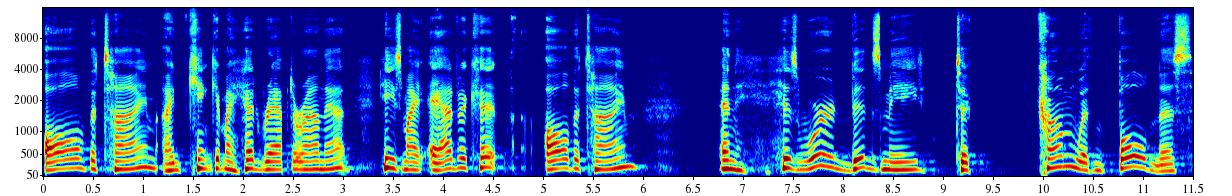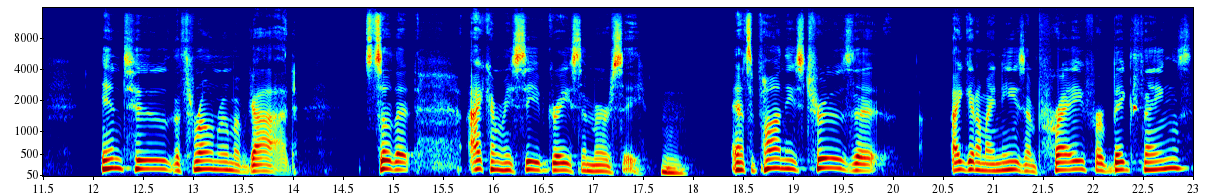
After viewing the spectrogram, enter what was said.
all the time. I can't get my head wrapped around that. He's my advocate all the time. And his word bids me to come with boldness into the throne room of God so that I can receive grace and mercy. Hmm. And it's upon these truths that I get on my knees and pray for big things.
